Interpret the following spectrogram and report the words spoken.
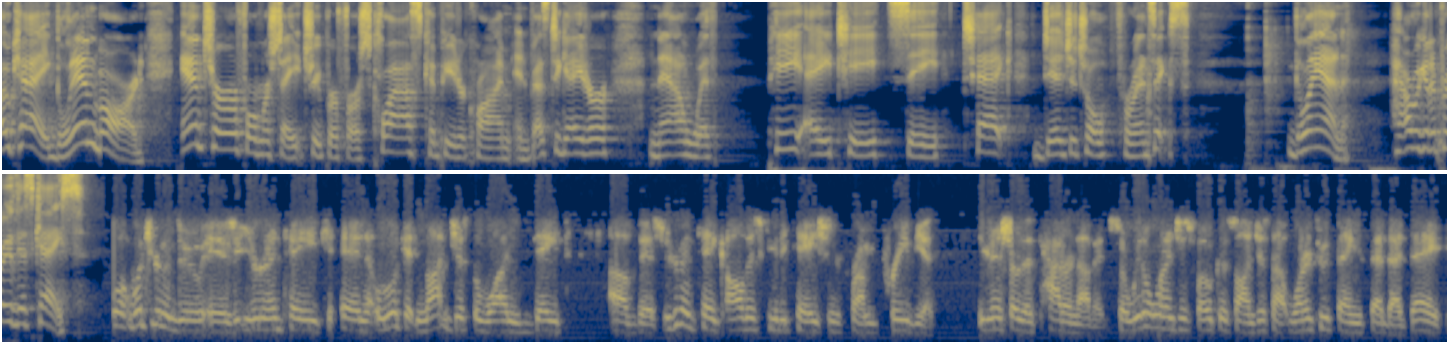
Okay, Glenn Bard, enter former state trooper first class computer crime investigator, now with PATC Tech Digital Forensics. Glenn, how are we going to prove this case? Well, what you're going to do is you're going to take and look at not just the one date of this. You're going to take all this communication from previous. You're going to show the pattern of it. So we don't want to just focus on just that one or two things said that day.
